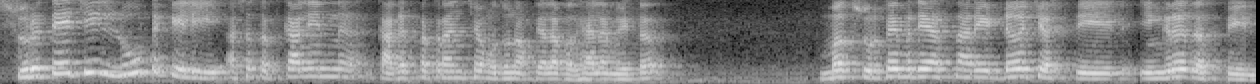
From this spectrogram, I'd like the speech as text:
सुरतेची लूट केली असं तत्कालीन कागदपत्रांच्या मधून आपल्याला बघायला मिळतं. मग सुरतेमध्ये असणारे डच असतील इंग्रज असतील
